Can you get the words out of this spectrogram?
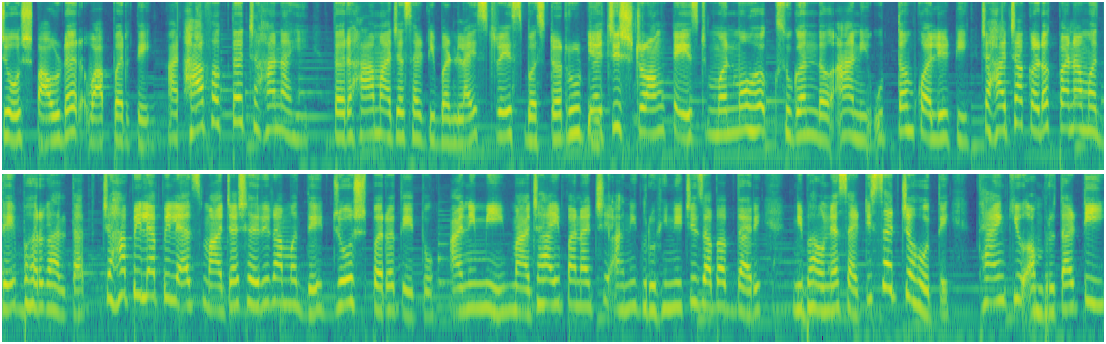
जोश पावडर वापरते. हा फक्त चहा नाही तर हा माझ्यासाठी बनलाय स्ट्रेस बस्टर रूट. याची स्ट्रॉंग टेस्ट मनमोहक सुगंध आणि उत्तम क्वालिटी चहाच्या कडकपणामध्ये भर घालतात. चहा पिल्या पिल्याच माझ्या शरीरामध्ये जोश परत येतो आणि मी माझ्या आईपणाची आणि गृहिणीची जबाबदारी निभावण्यासाठी सज्ज होते. Thank you Amrita tea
